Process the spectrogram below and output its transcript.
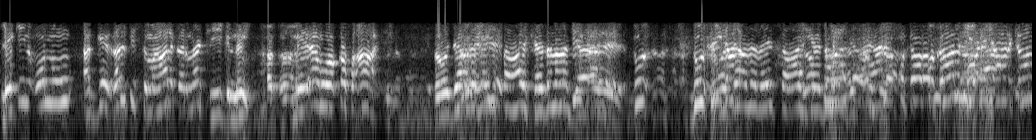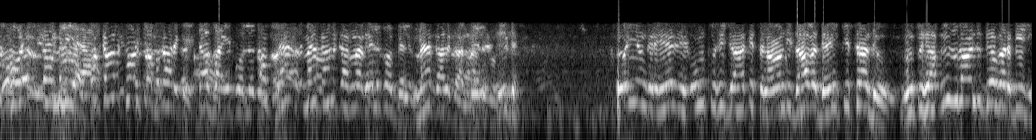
لیکن ان اگے غلط استعمال کرنا ٹھیک نہیں میرا موقف آج دوسری میں گل کرنا بالکل میں گل کرنا ٹھیک ہے کوئی انگریز ان تسی جا کے اسلام دی دعوت دینی کس طرح دیو ان تسی اپنی زبان دی دیو عربی جی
